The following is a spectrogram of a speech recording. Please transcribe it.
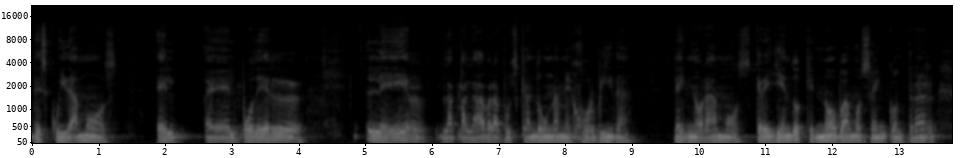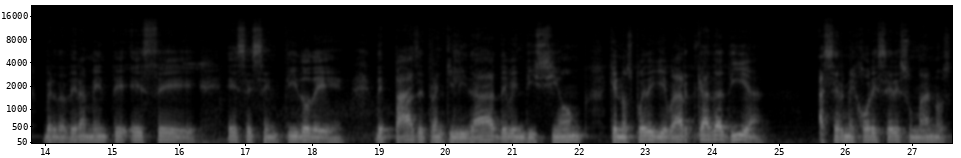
descuidamos el, el poder leer la palabra buscando una mejor vida, la ignoramos creyendo que no vamos a encontrar verdaderamente ese, ese sentido de, de paz, de tranquilidad, de bendición que nos puede llevar cada día a ser mejores seres humanos,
